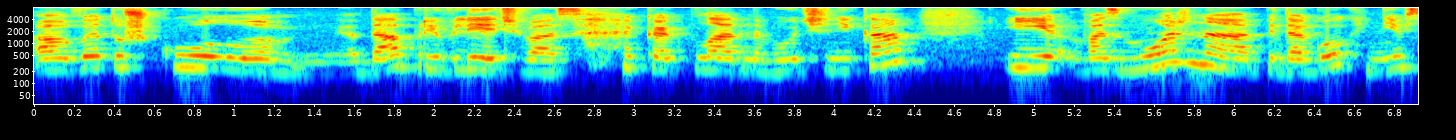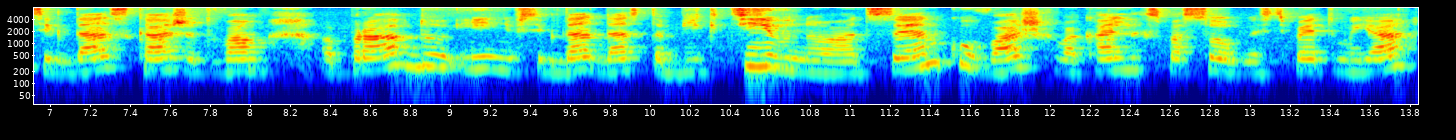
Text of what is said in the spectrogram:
а, в эту школу, да, привлечь вас как платного ученика. И, возможно, педагог не всегда скажет вам правду и не всегда даст объективную оценку ваших вокальных способностей. Поэтому я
